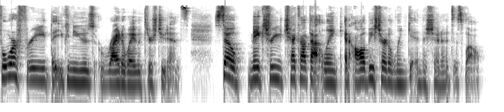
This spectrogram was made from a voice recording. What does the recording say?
for free that you can use right away with your students. So make sure you check out that link and I'll be sure to link it in the show notes as well.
